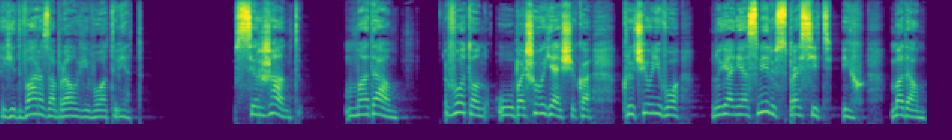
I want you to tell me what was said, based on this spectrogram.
едва разобрал его ответ. «Сержант, мадам, вот он у большого ящика, ключи у него, но я не осмелюсь спросить их. Мадам,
